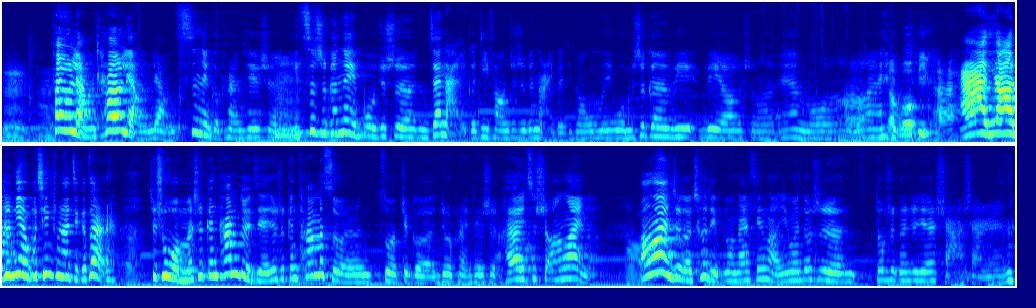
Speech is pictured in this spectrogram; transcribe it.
嗯嗯。它有两他有两两次那个 presentation，、嗯。一次是跟内部，就是你在哪一个地方，就是跟哪一个地方，我们我们是跟 V VL 什么 M 啊 Y 扬罗避凯，啊呀，就念不清楚那几个字儿。就是我们是跟他们对接，就是跟他们所有人做这个这个 presentation。还有一次是 online 的、o n l i n e 这个彻底不用担心了，因为都是都是跟这些傻傻人，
